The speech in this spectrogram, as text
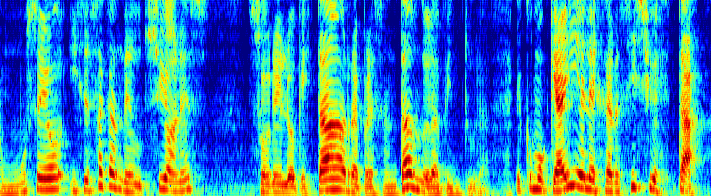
un museo y se sacan deducciones sobre lo que está representando la pintura. Es como que ahí el ejercicio está.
